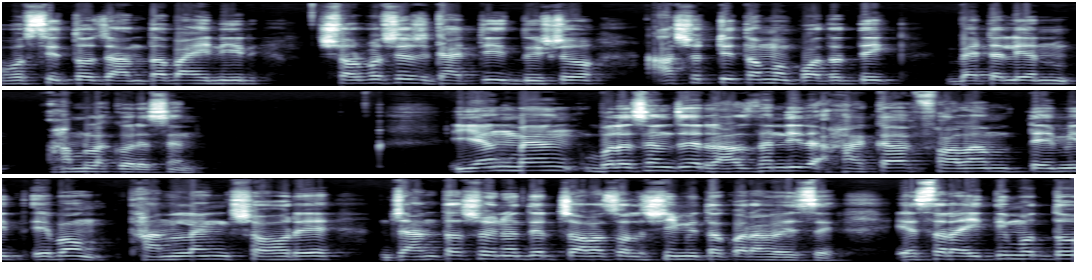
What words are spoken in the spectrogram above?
অবস্থিত জান্তা বাহিনীর সর্বশেষ ঘাঁটি দুইশো আষট্টিতম পদাতিক ব্যাটালিয়ন হামলা করেছেন। ইয়াং ম্যাং বলেছেন যে রাজধানীর হাকা, ফালাম, তেমিত এবং থানলাং শহরে জান্তা সৈন্যদের চলাচল সীমিত করা হয়েছে। এছাড়া ইতিমধ্যে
